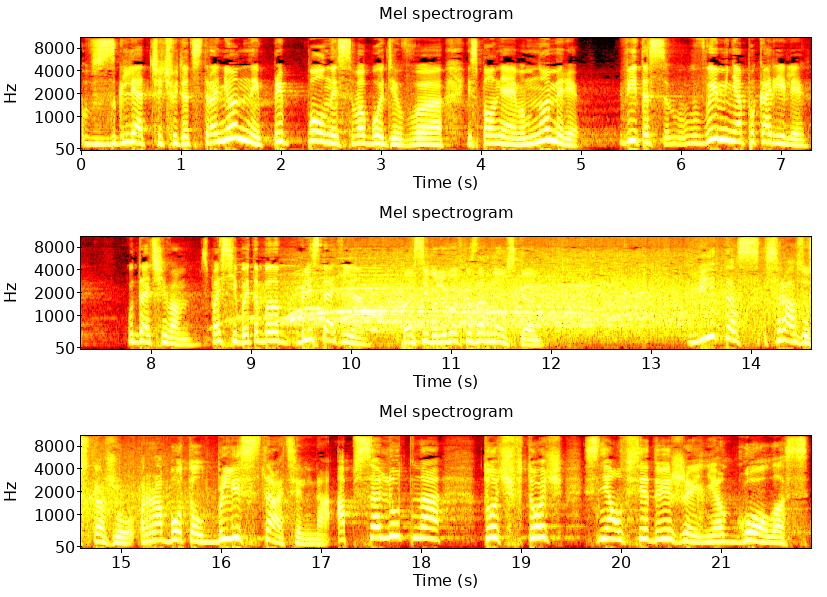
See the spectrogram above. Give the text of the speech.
взгляд чуть-чуть отстраненный при полной свободе в э, исполняемом номере. Витас, вы меня покорили. Удачи вам. Спасибо. Это было блистательно. Спасибо. Любовь Казарновская. Витас, сразу скажу, работал блистательно, абсолютно точь-в-точь снял все движения, голос,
